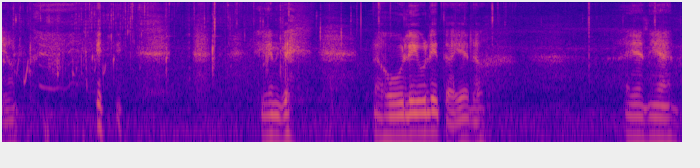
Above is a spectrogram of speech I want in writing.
Ayun. Ayan guys. Nahuli ulit. Oh. Ayan oh. Ayan yan.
